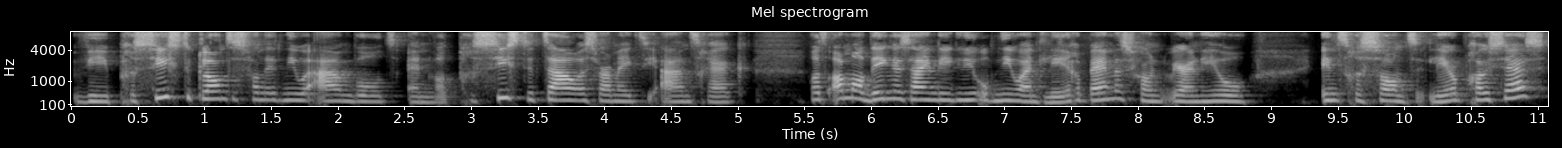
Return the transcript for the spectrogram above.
wie precies de klant is van dit nieuwe aanbod en wat precies de taal is waarmee ik die aantrek. Wat allemaal dingen zijn die ik nu opnieuw aan het leren ben. Dat is gewoon weer een heel interessant leerproces.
